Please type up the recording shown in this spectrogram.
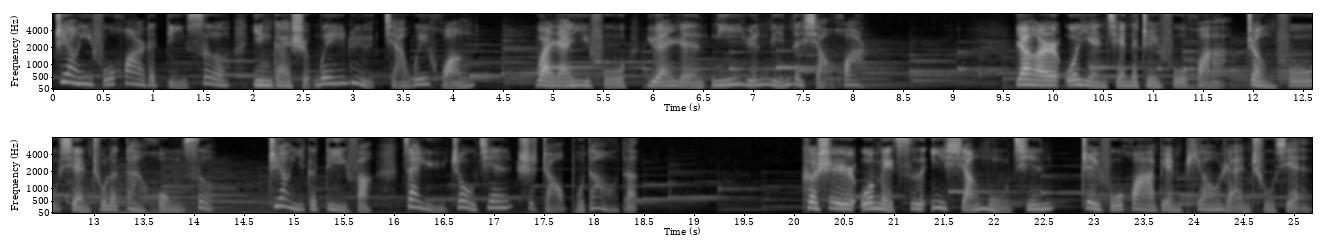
这样一幅画的底色应该是微绿加微黄，宛然一幅猿人倪云林的小画。然而，我眼前的这幅画整幅显出了淡红色，这样一个地方在宇宙间是找不到的。可是，我每次一想母亲，这幅画便飘然出现，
